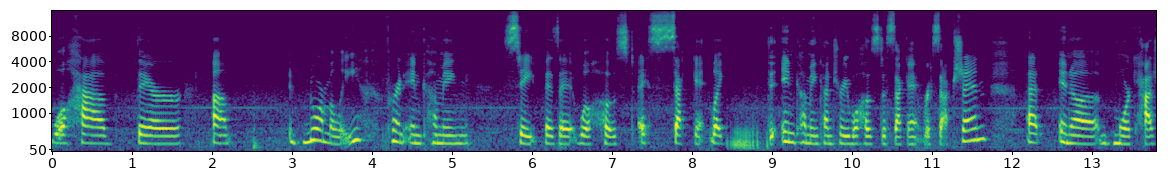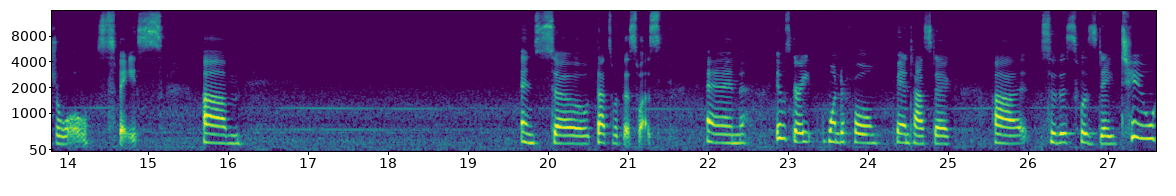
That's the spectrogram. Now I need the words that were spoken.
will have their um, normally for an incoming state visit will host a second like the incoming country will host a second reception at in a more casual space. Um, and so that's what this was. And it was great wonderful fantastic uh, so this was day two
